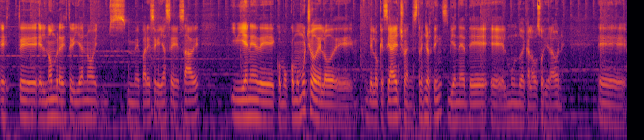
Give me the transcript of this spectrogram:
este, el nombre de este villano me parece que ya se sabe y viene de, como, como mucho de lo, de, de lo que se ha hecho en Stranger Things, viene del de, eh, mundo de Calabozos y Dragones. Eh,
